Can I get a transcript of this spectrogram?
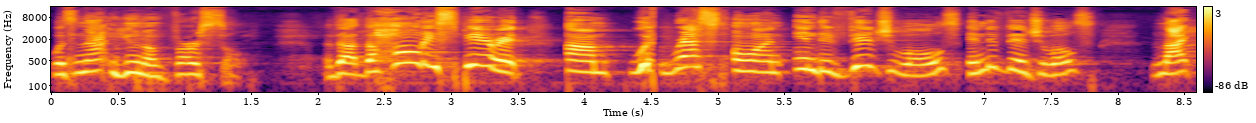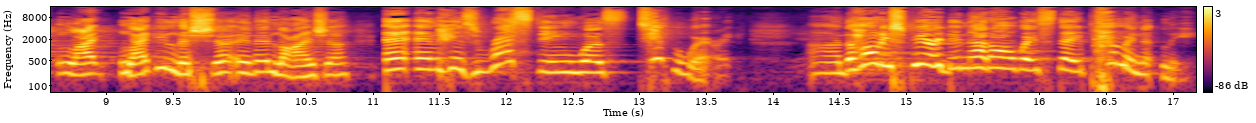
was not universal. The, the Holy Spirit um, would rest on individuals, individuals like, like, like Elisha and Elijah, and, and his resting was temporary. Uh, the Holy Spirit did not always stay permanently.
